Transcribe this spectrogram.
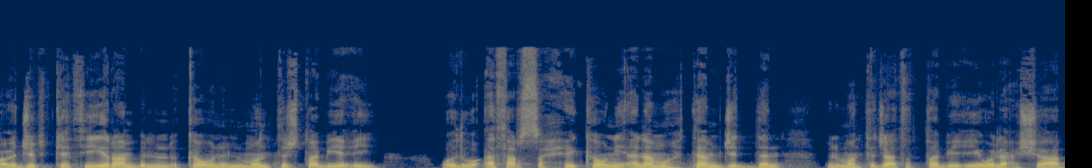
أعجبت كثيرا بكون المنتج طبيعي وذو أثر صحي كوني أنا مهتم جدا بالمنتجات الطبيعية والأعشاب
